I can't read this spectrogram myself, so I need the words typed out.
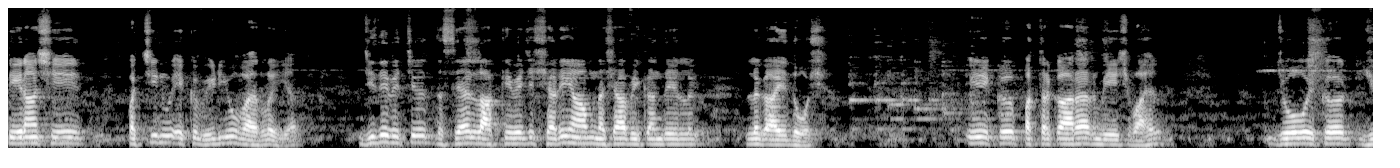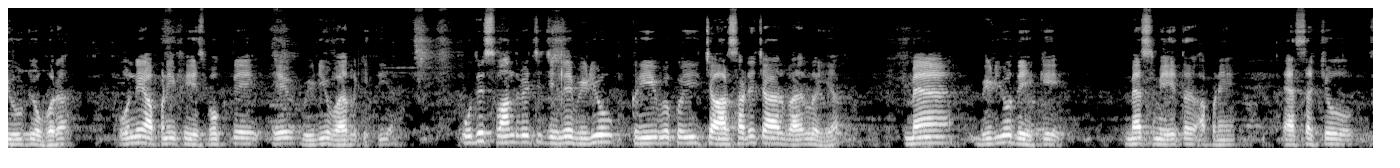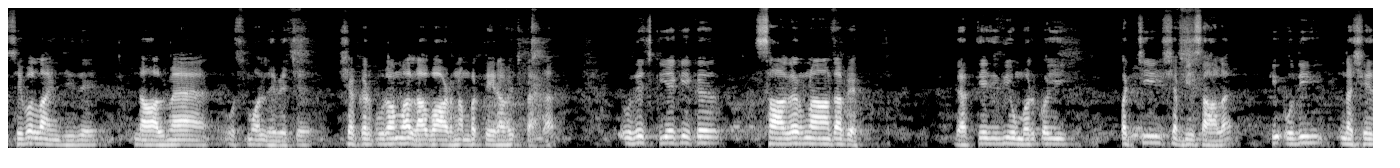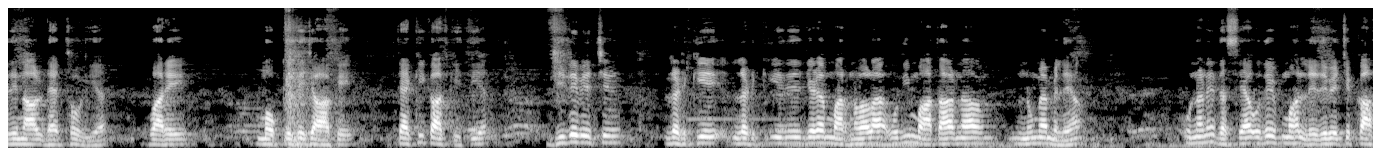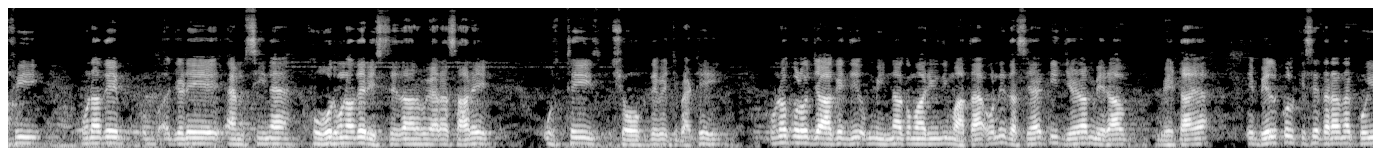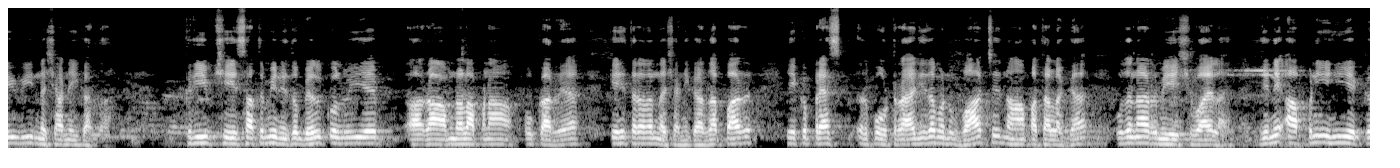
13 6 25 ਨੂੰ ਇੱਕ video viral ਹੋਈ ਆ, ਜਿਹਦੇ ਵਿੱਚ ਦੱਸਿਆ ਇਲਾਕੇ ਵਿੱਚ ਸ਼ਰੇਆਮ ਨਸ਼ਾ ਵਿਕਣ ਦੇ ਲ- ਲਗਾਏ ਦੋਸ਼। ਇਹ ਇੱਕ ਪੱਤਰਕਾਰ ਹੈ ਰਮੇਸ਼ ਵਾਹਿਲ, ਜੋ ਇੱਕ ਯੂਟਿਊਬਰ ਆ। ਉਹਨੇ ਆਪਣੀ ਫੇਸਬੁੱਕ ਤੇ ਇਹ ਵੀਡੀਓ ਵਾਇਰਲ ਕੀਤੀ ਆ। ਉਹਦੇ ਸੰਬੰਧ ਵਿੱਚ ਜਿਸਲੇ ਵੀਡੀਓ ਕਰੀਬ ਕੋਈ 4 4.5 ਵਾਇਰਲ ਹੋਈ ਆ, ਮੈਂ ਵੀਡੀਓ ਦੇਖ ਕੇ, ਮੈਂ ਸਮੇਤ ਆਪਣੇ ਐਸਐਚਓ ਸਿਵਲ ਲਾਈਨ ਜੀ ਦੇ ਨਾਲ ਮੈਂ ਉਸ ਮੁਹੱਲੇ ਵਿੱਚ ਸ਼ਕਰਪੁਰਾ ਮੁਹੱਲਾ ਵਾਰਡ ਨੰਬਰ 13 ਵਿੱਚ ਪੈਂਦਾ। ਉਹਦੇ ਵਿੱਚ ਕੀ ਹੈ ਕਿ ਇੱਕ ਸਾਗਰ ਨਾਂ ਦਾ ਵਿਅਕ- ਵਿਅਕਤੀ ਹੈ ਜਿਹਦੀ ਉਮਰ ਕੋਈ 25 26 ਸਾਲ ਹੈ, ਕਿ ਉਹਦੀ ਨਸ਼ੇ ਦੇ ਨਾਲ ਡੈਥ ਹੋ ਗਈ ਹੈ, ਬਾਰੇ ਮੌਕੇ ਤੇ ਜਾ ਕੇ ਤਹਿਕੀਕਾਤ ਕੀਤੀ ਹੈ, ਜਿਹਦੇ ਵਿੱਚ ਲੜਕੇ, ਲੜਕੀ ਦੇ ਜਿਹੜਾ ਮਰਨ ਵਾਲਾ, ਉਹਦੀ ਮਾਤਾ ਨਾਲ ਨੂੰ ਮੈਂ ਮਿਲਿਆ। ਉਹਨਾਂ ਨੇ ਦੱਸਿਆ ਉਹਦੇ ਮੁਹੱਲੇ ਦੇ ਵਿੱਚ ਕਾਫੀ ਉਹਨਾਂ ਦੇ ਜਿਹੜੇ ਐਮਸੀ ਨੇ, ਹੋਰ ਉਹਨਾਂ ਦੇ ਰਿਸ਼ਤੇਦਾਰ ਵਗੈਰਾ ਸਾਰੇ ਉੱਥੇ ਹੀ ਸ਼ੌਕ ਦੇ ਵਿੱਚ ਬੈਠੇ ਸੀ। ਉਹਨਾਂ ਕੋਲੋਂ ਜਾ ਕੇ ਜੇ ਮੀਨਾ ਕੁਮਾਰੀ ਉਹਦੀ ਮਾਤਾ, ਉਹਨੇ ਦੱਸਿਆ ਕਿ ਜਿਹੜਾ ਮੇਰਾ ਬੇਟਾ ਆ, ਇਹ ਬਿਲਕੁਲ ਕਿਸੇ ਤਰ੍ਹਾਂ ਦਾ ਕੋਈ ਵੀ ਨਸ਼ਾ ਨਹੀਂ ਕਰਦਾ। ਕਰੀਬ 6-7 ਮਹੀਨੇ ਤੋਂ ਬਿਲਕੁਲ ਵੀ ਇਹ ਆਰਾਮ ਨਾਲ ਆਪਣਾ ਉਹ ਕਰ ਰਿਹਾ, ਕਿਸੇ ਤਰ੍ਹਾਂ ਦਾ ਨਸ਼ਾ ਨਹੀਂ ਕਰਦਾ। ਪਰ ਇੱਕ ਪ੍ਰੈਸ ਰਿਪੋਰਟਰ ਆ ਜਿਹਦਾ ਮੈਨੂੰ ਬਾਅਦ ਚ ਨਾਂ ਪਤਾ ਲੱਗਾ, ਉਹਦਾ ਨਾਮ ਰਮੇਸ਼ ਵਾਇਲ ਹੈ ਜਿਹਨੇ ਆਪਣੀ ਹੀ ਇੱਕ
